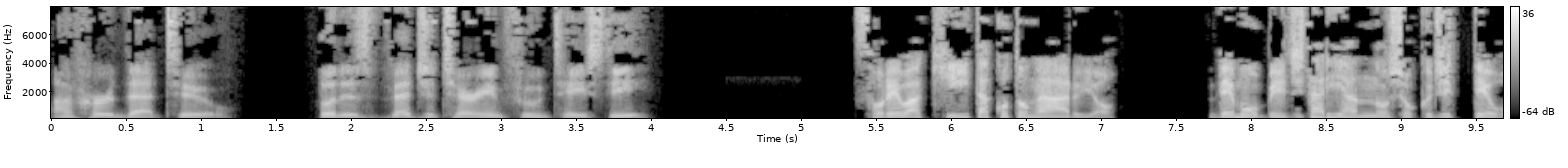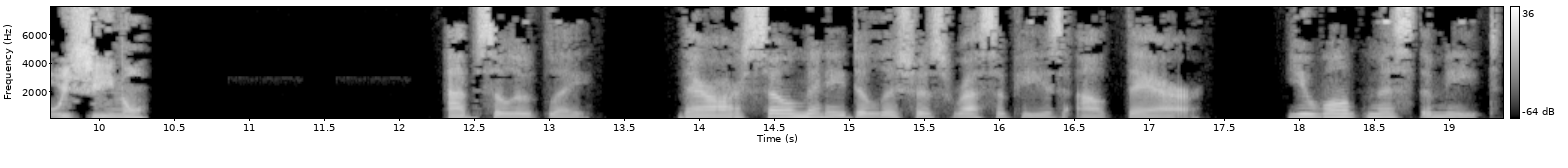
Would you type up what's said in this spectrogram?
I've heard that too. But is vegetarian food tasty? それは聞いたことがあるよ。でもベジタリアンの食事って美味しいの Absolutely. There are so many delicious recipes out there. You won't miss the meat.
